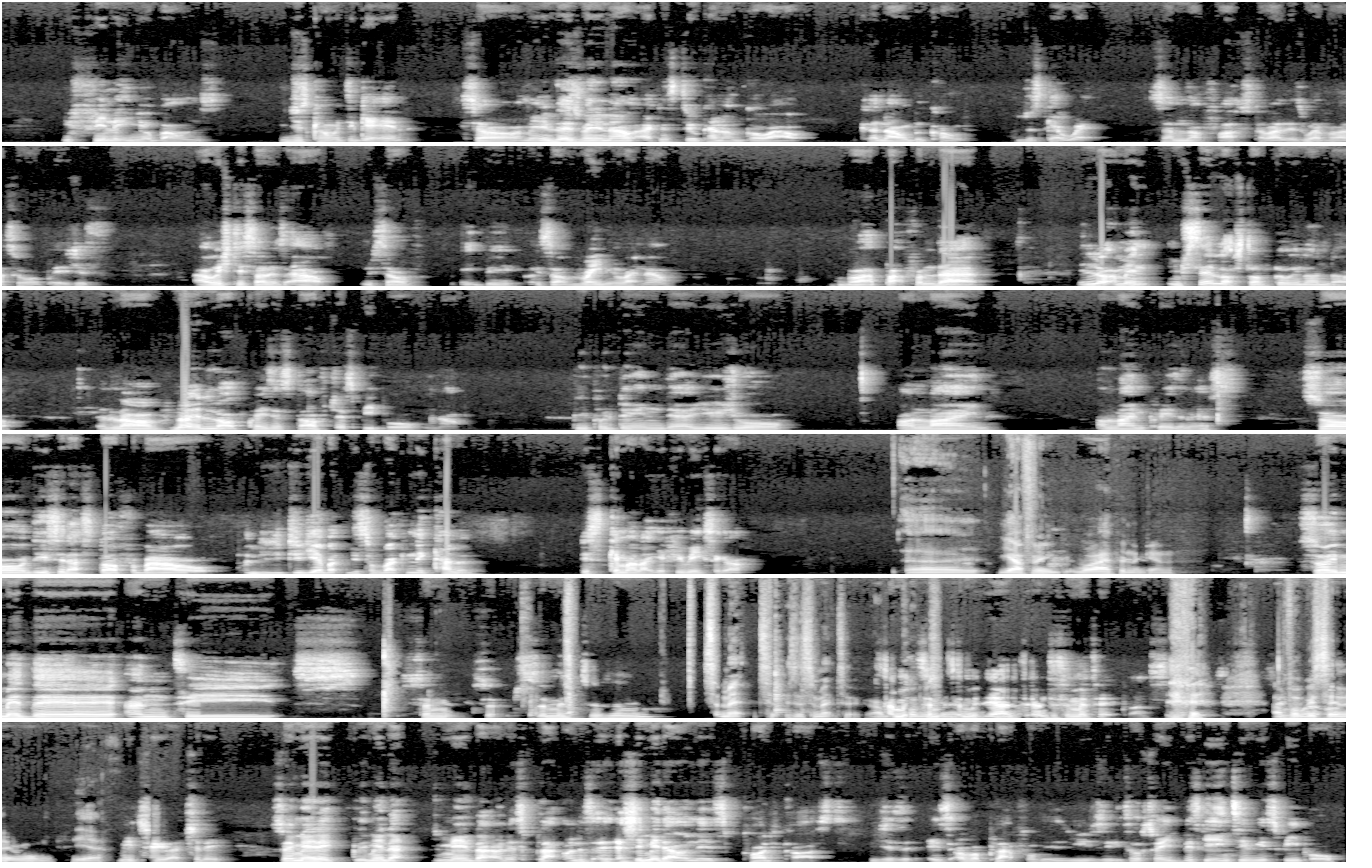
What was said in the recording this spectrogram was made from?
you feel it in your bones. You just can't wait to get in. So I mean, if there's raining out, I can still kind of go out because now it'll be cold. I'll just get wet. So I'm not fussed about this weather at all. But it's just I wish the sun is out. It's sort of it be it's sort of raining right now. But apart from that, a lot. I mean, you see a lot of stuff going on though. A lot of not a lot of crazy stuff. Just people, you know, people doing their usual online online craziness. So, do you see that stuff about? Did you, hear about this about Nick Cannon? This came out like a few weeks ago. Uh, yeah. I think what happened again? So he made the anti-Semitism, Semet is it Semitic? I'm Semi- probably Sem- it yeah, anti-Semitic. anti-Semitic, I'm probably saying it wrong. Yeah. Me too, actually. So he made it. He made that. He made that on his platform. Actually, made that on his podcast, which is his other platform. He uses. It's also he basically interviews people.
